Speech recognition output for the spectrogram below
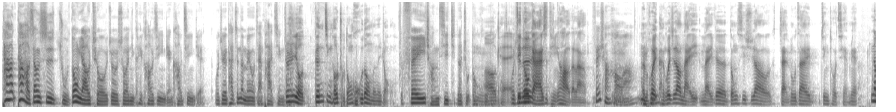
他他好像是主动要求，就是说你可以靠近一点，靠近一点。我觉得他真的没有在怕镜头，就是有跟镜头主动互动的那种。非常积极的主动互动。OK 我觉得镜头感还是挺好的啦，非常好啊，嗯很会很会知道哪一哪一个东西需要展露在镜头前面。那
